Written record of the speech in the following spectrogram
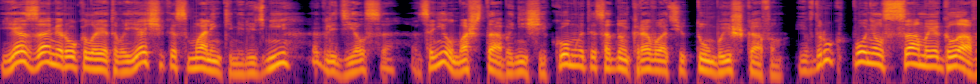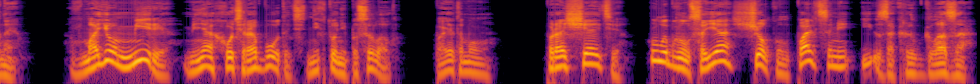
Я замер около этого ящика с маленькими людьми, огляделся, оценил масштабы нищей комнаты с одной кроватью, тумбой и шкафом, и вдруг понял самое главное. В моем мире меня хоть работать никто не посылал. Поэтому прощайте, улыбнулся я, щелкнул пальцами и закрыл глаза.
